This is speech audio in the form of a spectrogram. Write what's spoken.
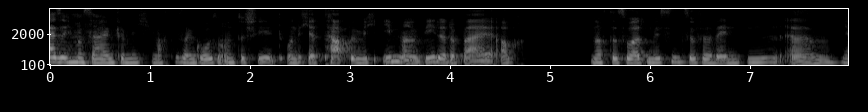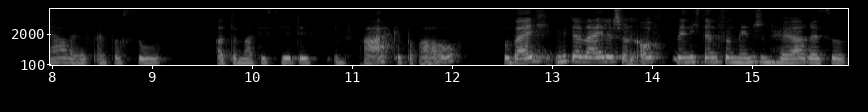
Also ich muss sagen, für mich macht das einen großen Unterschied und ich ertappe mich immer wieder dabei, auch noch das Wort müssen zu verwenden, ähm, ja, weil es einfach so automatisiert ist im Sprachgebrauch. Wobei ich mittlerweile schon oft, wenn ich dann von Menschen höre, so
